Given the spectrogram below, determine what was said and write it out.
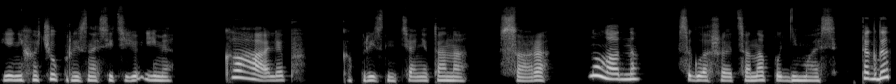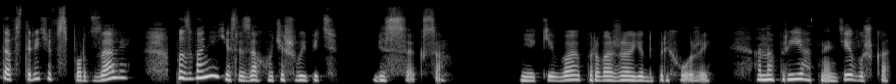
Я не хочу произносить ее имя. «Калеб!» — капризно тянет она. «Сара!» «Ну ладно», — соглашается она, поднимаясь. «Тогда до встречи в спортзале. Позвони, если захочешь выпить. Без секса». Я киваю, провожаю ее до прихожей. Она приятная девушка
